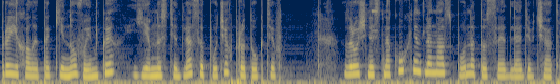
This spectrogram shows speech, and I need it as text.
Приїхали такі новинки, ємності для сипучих продуктів. Зручність на кухні для нас понад усе для дівчат.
